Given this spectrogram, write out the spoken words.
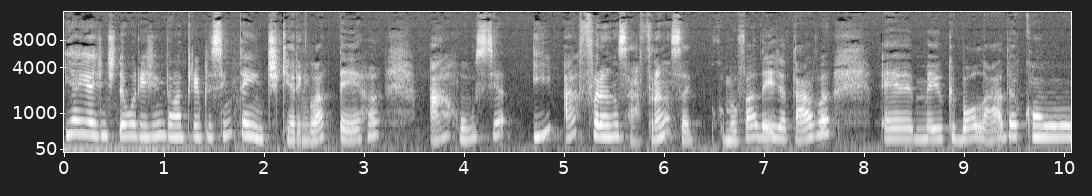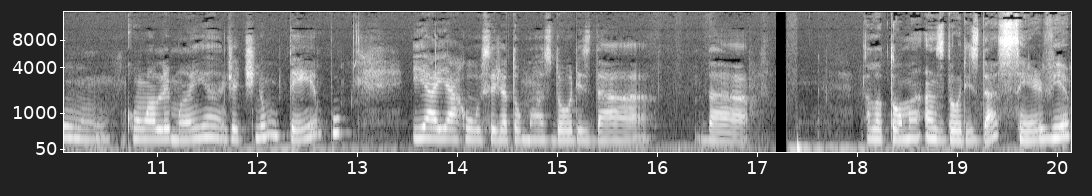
E aí a gente deu origem então à Tríplice Entente, que era a Inglaterra, a Rússia e a França. A França, como eu falei, já estava é, meio que bolada com, com a Alemanha, já tinha um tempo. E aí a Rússia já tomou as dores da. da ela toma as dores da Sérvia.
